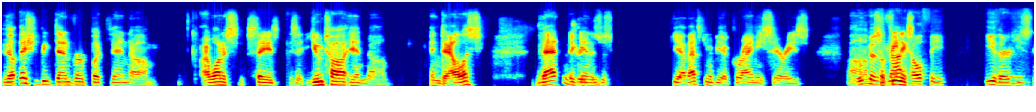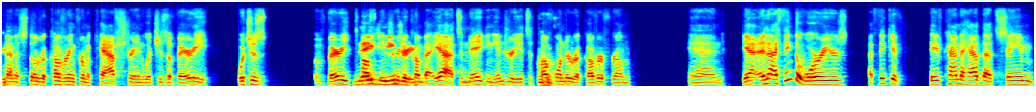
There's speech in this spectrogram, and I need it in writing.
they they should beat Denver, but then um, I want to say is, is it Utah and um, and Dallas? That again is just yeah, that's going to be a grimy series. Um, Luka's so not Phoenix, healthy either. He's kind of still recovering from a calf strain, which is a very, which is a very tough injury, injury, to come back. Yeah, it's a nagging injury. It's a tough mm-hmm. one to recover from. And yeah, and I think the Warriors, I think if they've kind of had that same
